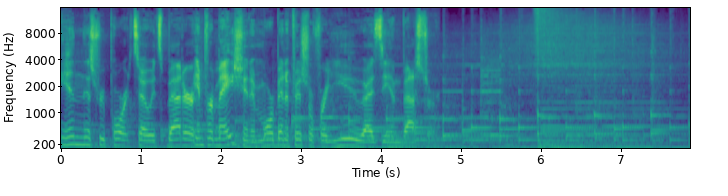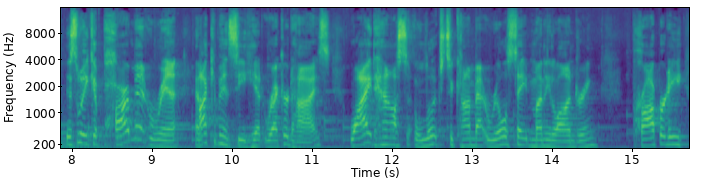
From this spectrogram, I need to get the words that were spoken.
in this report so it's better information and more beneficial for you as the investor. This week, apartment rent and occupancy hit record highs. White House looks to combat real estate money laundering. Property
